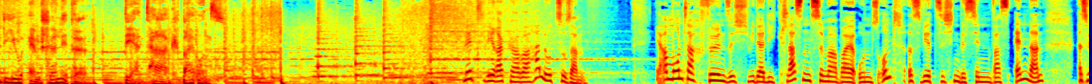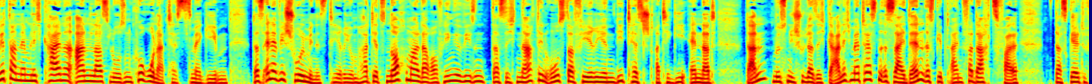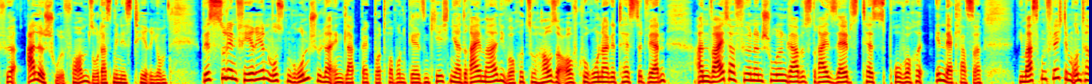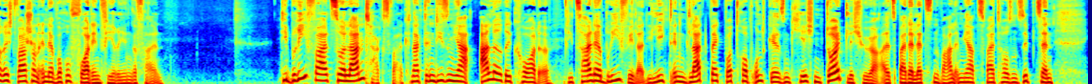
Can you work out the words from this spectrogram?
Radio Emscher Lippe. Der Tag bei uns. Mit Vera Körber. Hallo zusammen. Ja, am Montag füllen sich wieder die Klassenzimmer bei uns und es wird sich ein bisschen was ändern. Es wird dann nämlich keine anlasslosen Corona-Tests mehr geben. Das NRW-Schulministerium hat jetzt nochmal darauf hingewiesen, dass sich nach den Osterferien die Teststrategie ändert. Dann müssen die Schüler sich gar nicht mehr testen, es sei denn, es gibt einen Verdachtsfall. Das gelte für alle Schulformen, so das Ministerium. Bis zu den Ferien mussten Grundschüler in Gladbeck, Bottrop und Gelsenkirchen ja dreimal die Woche zu Hause auf Corona getestet werden. An weiterführenden Schulen gab es drei Selbsttests pro Woche in der Klasse. Die Maskenpflicht im Unterricht war schon in der Woche vor den Ferien gefallen. Die Briefwahl zur Landtagswahl knackt in diesem Jahr alle Rekorde. Die Zahl der Briefwähler, die liegt in Gladbeck, Bottrop und Gelsenkirchen deutlich höher als bei der letzten Wahl im Jahr 2017.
